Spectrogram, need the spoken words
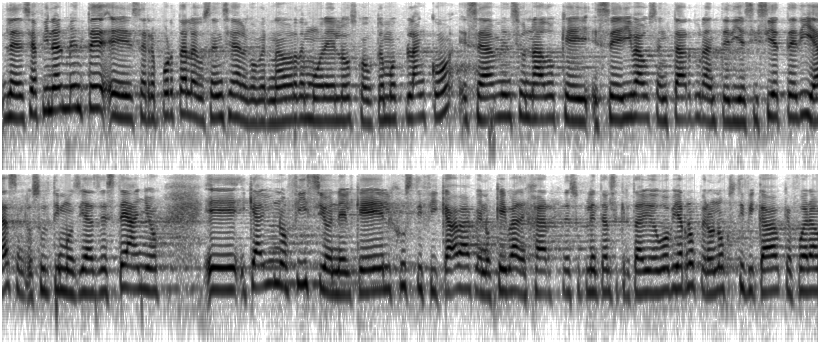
Le decía, finalmente eh, se reporta la ausencia del gobernador de Morelos, Cuauhtémoc Blanco. Eh, se ha mencionado que se iba a ausentar durante 17 días, en los últimos días de este año, eh, que hay un oficio en el que él justificaba, bueno, que iba a dejar de suplente al secretario de Gobierno, pero no justificaba que fuera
